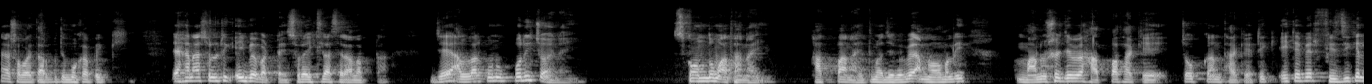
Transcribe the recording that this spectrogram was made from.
হ্যাঁ সবাই তার প্রতি মুখাপেক্ষী। এখানে আসলে ঠিক এই ব্যাপারটাই, সুরা ইখলাসের আলাপটা। যে আল্লাহর কোনো পরিচয় নাই স্কন্দ মাথা নাই, হাত পা নাই। তোমরা যেভাবে নর্মালি মানুষের যেভাবে হাত পা থাকে, চোখ কান থাকে, ঠিক এই টাইপের ফিজিক্যাল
